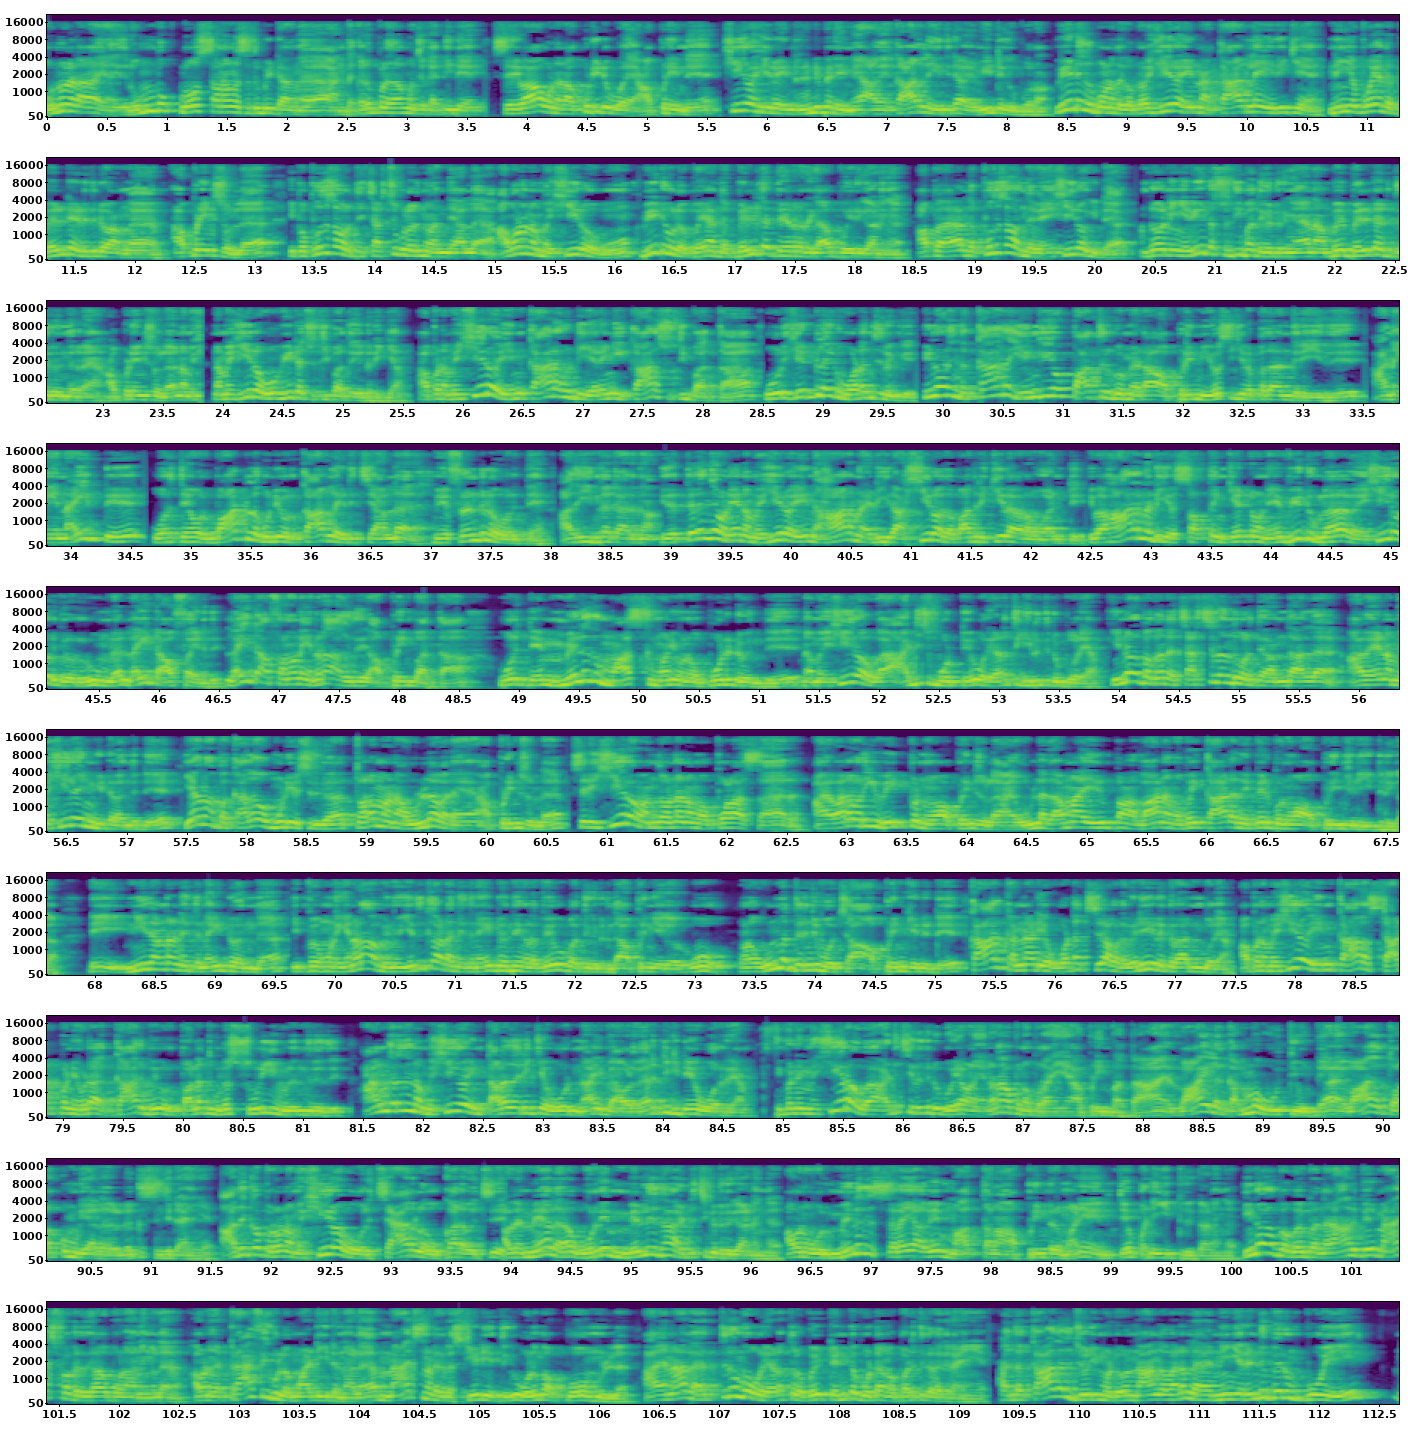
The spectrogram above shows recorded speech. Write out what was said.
ஒன்றும் இல்லடா. எனக்கு ரொம்ப க்ளோஸ் ஆனவங்க செத்து போயிட்டாங்க. அந்த கடுப்பில் தான் கொஞ்சம் கத்திட்டு சரி வா உன்னை நான் கூட்டிட்டு போறேன் அப்படின்னு ஹீரோ ஹீரோயின் ரெண்டு பேரையுமே அவன் கார்ல ஏத்திட்டு அவன் வீட்டுக்கு போறான். வீட்டுக்கு போனதுக்கு அப்புறம் ஹீரோயின் நான் கார்லயே இருக்கேன். நீங்க போய் அந்த பெல்ட் எடுத்துட்டு வாங்க அப்படின்னு சொல்ல இப்ப புதுசா ஒருத்தர் சர்ச்சுக்குள்ள இருந்து வந்தால அவனும் நம்ம ஹீரோவும் வீட்டுக்குள்ள போய் அந்த பெல்ட்டை தேடுறதுக்காக போயிருக்கானுங்க. அப்ப அந்த புதுசா வந்தவன் ஹீரோ கிட்ட ப்ரோ நீங்க வீட்டை சுத்தி பாத்துக்கிட்டு இருங்க நான் போய் பெல்ட் எடுத்துட்டு வந்துடுறேன் அப்படின்னு சொல்ல நம்ம நம்ம ஹீரோவும் வீட்டை சுத்தி பார்த்துக்கிட்டு இருக்கான். அப்ப நம்ம ஹீரோயின் காரை விட்டு இறங்கி காரை சுத்தி பார்த்தா ஒரு ஹெட்லைட் உடஞ்சிருக்கு. இன்னொன்னு இந்த காரை எங்கேயோ பார்த்துருக்கோமேடா அப்படின்னு யோசிக்கிறப்பதான் தெரியுது. அன்னைக்கு நைட்டு ஒருத்தன் ஒரு பாட்டில கொண்டு ஒரு கார்ல அடிச்சான்ல என் ஃப்ரெண்டுல ஒருத்தன். அது இந்த கார் தான். இதை தெரிஞ்ச உடனே நம்ம ஹீரோயின் ஹாரன் அடிக்கிறா. ஹீரோ அதை பார்த்துட்டு கீழே வரவான்ட்டு. இவ ஹாரன் அடிக்கிற சத்தம் கேட்டோடனே வீட்டுக்குள்ள ஹீரோ இருக்கிற ஒரு ரூம்ல லைட் ஆஃப் ஆயிடுது. லைட் ஆஃப் ஆனாலும் என்னடா ஆகுது அப்படின்னு பார்த்தா ஒருத்தன் மெழுகு மாஸ்க் மாதிரி உனக்கு போட்டுட்டு வந்து நம்ம ஹீரோவை அடிச்சு போட்டு ஒரு இடத்துக்கு இழுத்துட்டு போறான். இன்னொரு பக்கம் அந்த சர்ச்சில் இருந்து ஒருத்தன் வந்தால அவன் நம்ம ஹீரோயின் கிட்ட வந்துட்டு ஏமா இப்ப கதவை மூடி வச்சிருக்க? துறமா நான் உள்ள வரேன் அப்படின்னு சொல்ல. சரி ஹீரோ வந்தோடனே நம்ம போலாம் சார் அவன் வர வரைக்கும் வெயிட் பண்ணுவோம் அப்படின்னு சொல்ல அவன் உள்ளதாமா இருப்பான். வா நம்ம போய் காரை ரிப்பேர் பண்ணுவோம் அப்படின்னு சொல்லிட்டு இருக்கான். டேய் நீ தாண்டா நேற்று நைட் வந்த. இப்போ உனக்கு என்னடா வேணும்? எதுக்காடா நேற்று நைட் வந்து எங்களை வேவு பார்த்துக்கிட்டு இருந்தா? அப்படின்னு கேட்க ஓ உனக்கு உண்மை தெரிஞ்சு போச்சா? அப்படின்னு கேட்டுட்டு கார் கண்ணாடியை உடச்சு அவளை வெளியே இருக்கிறாருன்னு போறேன். அப்போ நம்ம ஹீரோயின் காரை ஸ்டார்ட் பண்ணி விட கார் போய் ஒரு பள்ளத்துக்குள்ள சொருகி விழுந்துருது. அங்கிருந்து நம்ம ஹீரோயின் தலைதறிக்க ஓடுனா இப்போ அவளை விரட்டிக்கிட்டே ஓடுறான். இப்போ நம்ம ஹீரோவை அடிச்சு இழுத்துட்டு போய் அவனை என்னடா பண்ண போறாங்க அப்படின்னு பார்த்தா வாயில கம்மை ஊத்தி விட்டு வாயை திறக்க முடியாத அளவுக்கு செஞ்சுட்டாங்க. அதுக்கப்புறம் நம்ம ஹீரோ ஹீரோவை ஒரு சேர்ல உட்கார வச்சு அவன் மேல ஒரே மெழுகா அடிச்சுக்கிட்டு இருக்கானுங்க. அவனை ஒரு மெழுகு சிலையாவே மாத்தலாம் அப்படின்ற மாதிரி அவன் என்னத்தையோ பண்ணிக்கிட்டு இருக்கானுங்க. இன்னொரு பக்கம் இப்ப அந்த நாலு பேர் மேட்ச் பாக்குறதுக்காக போனானுங்கள அவனுங்க டிராபிக் உள்ள மாட்டிக்கிட்டனால மேட்ச் நடக்கிற ஸ்டேடியத்துக்கு ஒழுங்கா போக முடியல. அதனால திரும்ப ஒரு இடத்துல போய் டென்ட்டை போட்டு அங்க படுத்து கிடக்குறாங்க. அந்த காதல் ஜோடி மட்டும் நாங்க வரல நீங்க ரெண்டு பேரும் போய்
